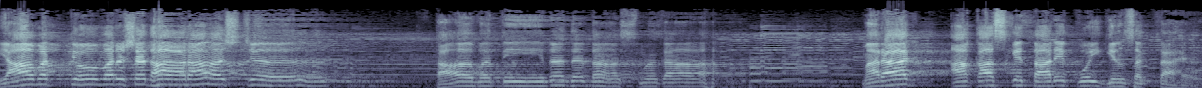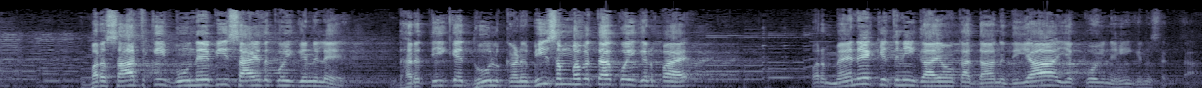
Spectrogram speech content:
यावत्यो वर्ष वर्षधाराश्च तावती रददास्मगा। महाराज आकाश के तारे कोई गिन सकता है। बरसात की बूंदे भी शायद कोई गिन ले। धरती के धूल कण भी संभवतः कोई गिन पाए। पर मैंने कितनी गायों का दान दिया, ये कोई नहीं गिन सकता।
